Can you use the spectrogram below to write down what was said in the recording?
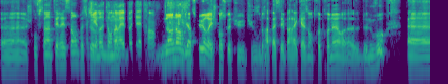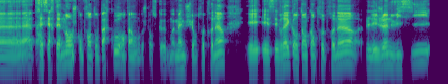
je trouve ça intéressant parce que j'y retournerai peut-être. Hein. Non, non, bien sûr, et je pense que tu, tu voudras passer par la case entrepreneur de nouveau. Euh, très certainement, je comprends ton parcours. Enfin, je pense que moi-même, je suis entrepreneur. Et, et c'est vrai qu'en tant qu'entrepreneur, les jeunes VC,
